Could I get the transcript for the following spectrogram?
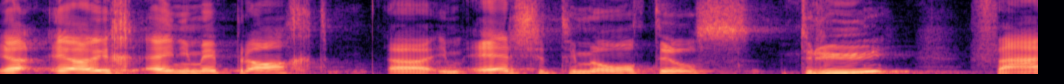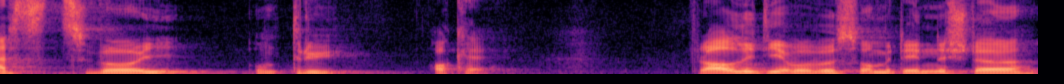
Ja, ich habe euch eine mitgebracht. Äh, Im 1. Timotheus 3, Vers 2 und 3. Okay. Für alle die, die wissen, wo wir drinnen stehen,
